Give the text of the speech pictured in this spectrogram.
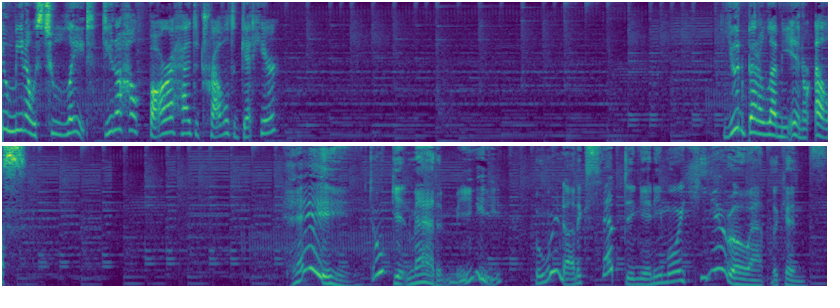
You mean I was too late? Do you know how far I had to travel to get here? You'd better let me in or else. Hey, don't get mad at me, but we're not accepting any more hero applicants.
